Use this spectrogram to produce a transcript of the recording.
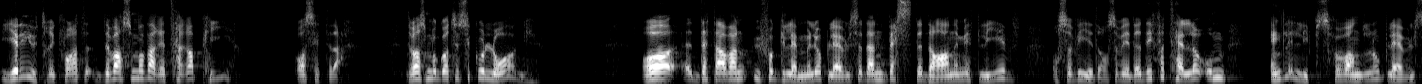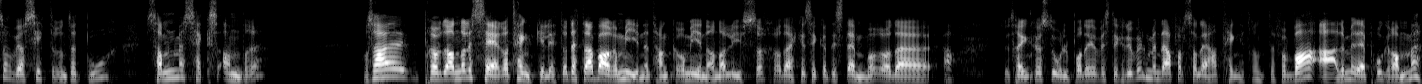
gir de uttrykk for at det var som å være i terapi å sitte der. Det var som å gå til psykolog. Og Dette var en uforglemmelig opplevelse, den beste dagen i mitt liv osv. De forteller om egentlig livsforvandlende opplevelser ved å sitte rundt et bord sammen med seks andre. Og så har jeg prøvd å analysere og tenke litt. og Dette er bare mine tanker og mine analyser. og det er ikke sikkert de stemmer. og det, ja, Du trenger ikke å stole på det hvis ikke du vil, men det er sånn jeg har tenkt rundt det. For hva er det med det programmet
